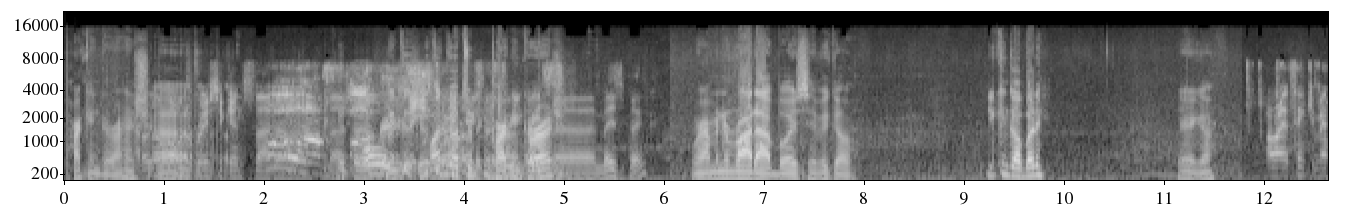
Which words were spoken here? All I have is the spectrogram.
Parking I garage. don't know if I want Uh, to race against that. Oh, Uh, that There's uh, a- Oh, we there's could- a we station. could one go to the parking garage. Uh, Maze Bank. we're having a ride out, boys. Here we go. You can go, buddy. There you go. All right, thank you, man.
